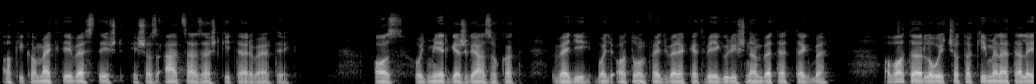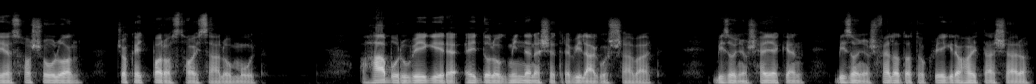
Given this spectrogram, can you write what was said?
akik a megtévesztést és az álcázást kitervelték. Az, hogy mérges gázokat, vegyi vagy atomfegyvereket végül is nem vetettek be, a Waterloo-i csata kimeneteléhez hasonlóan csak egy paraszt hajszálon múlt. A háború végére egy dolog minden esetre világossá vált. Bizonyos helyeken, bizonyos feladatok végrehajtására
